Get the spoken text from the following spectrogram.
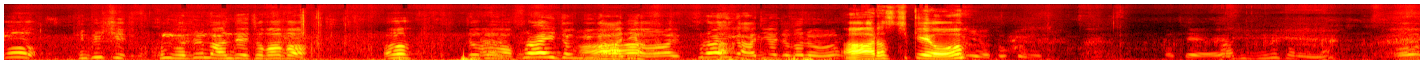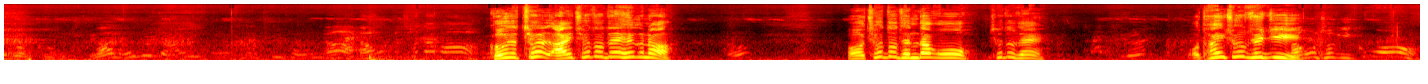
어, 김필 씨, 공 건들면 안 돼. 저 봐봐. 어? 저 봐봐. 프라이 저기가 아. 아. 니야 프라이가 아. 니야 저거는. 아, 알아서 칠게요. 독금. 오케이. 어, 형, 그. 거기서 쳐, 아니 쳐도 돼, 해근아. 어, 쳐도 된다고. 쳐도 돼. 어, 당연히 쳐도 되지. 어 저기 있구먼.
